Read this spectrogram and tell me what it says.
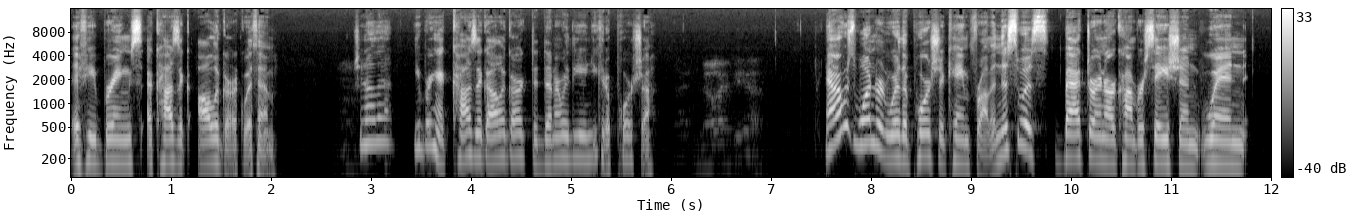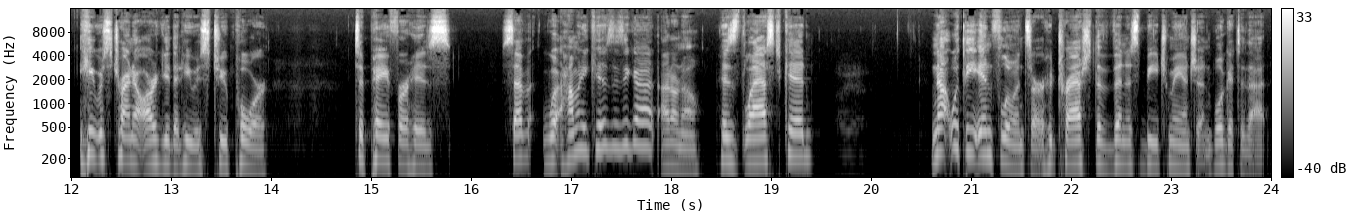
if he brings a Kazakh oligarch with him. Did you know that? You bring a Kazakh oligarch to dinner with you and you get a Porsche. No idea. Now, I was wondering where the Porsche came from. And this was back during our conversation when he was trying to argue that he was too poor to pay for his seven. What, how many kids has he got? I don't know. His last kid? Oh, Not with the influencer who trashed the Venice Beach mansion. We'll get to that.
